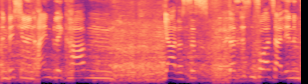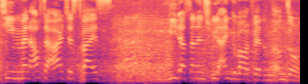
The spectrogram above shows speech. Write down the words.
ein bisschen einen Einblick haben, ja, das, das, das ist ein Vorteil in einem Team, wenn auch der Artist weiß, wie das dann ins Spiel eingebaut wird und, und so.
